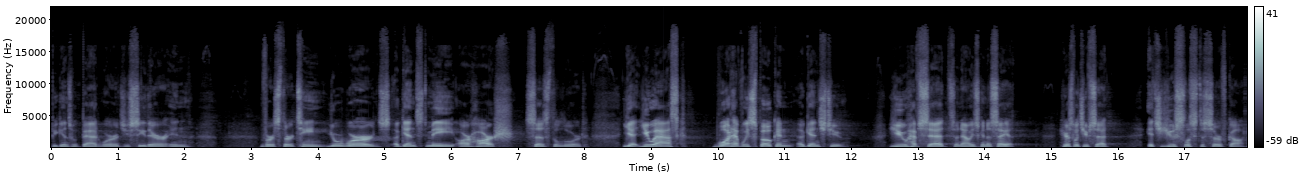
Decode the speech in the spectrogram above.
It begins with bad words. You see there in verse 13, Your words against me are harsh, says the Lord. Yet you ask, What have we spoken against you? You have said, so now he's going to say it. Here's what you've said it's useless to serve God.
